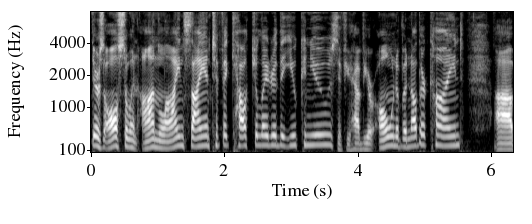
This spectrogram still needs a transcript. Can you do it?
There's also an online scientific calculator that you can use if you have your own of another kind. Uh,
